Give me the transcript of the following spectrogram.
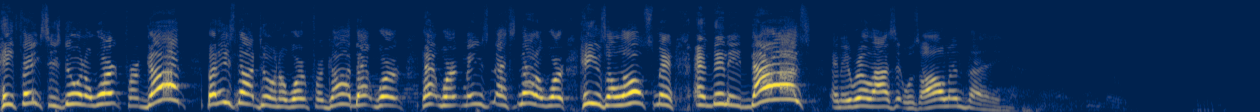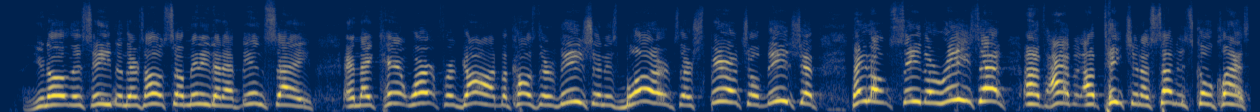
he thinks he's doing a work for God, but he's not doing a work for God. That work, that work means that's not a work. He's a lost man. And then he dies and he realizes it was all in vain. You know, this evening there's also many that have been saved and they can't work for God because their vision is blurred, their spiritual vision. They don't see the reason of, having, of teaching a Sunday school class.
